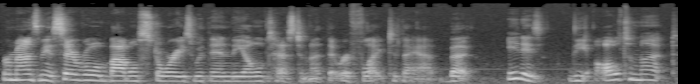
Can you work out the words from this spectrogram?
reminds me of several Bible stories within the Old Testament that reflect to that, but it is the ultimate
